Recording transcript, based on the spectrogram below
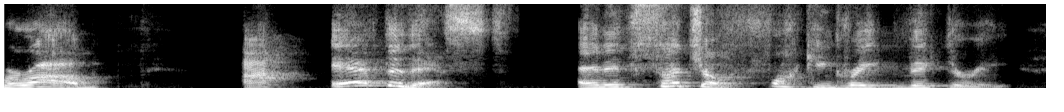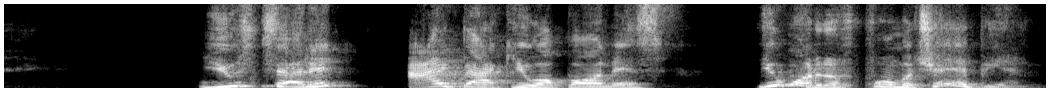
Merab. I, after this, and it's such a fucking great victory. You said it. I back you up on this. You wanted a former champion.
